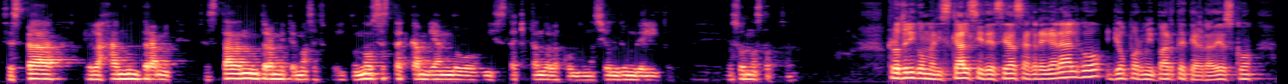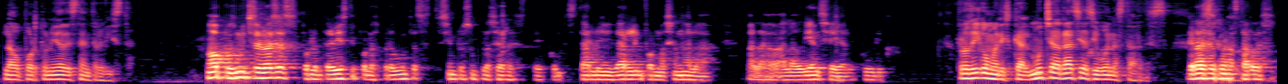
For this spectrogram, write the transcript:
se está relajando un trámite se está dando un trámite más expedito, no se está cambiando ni se está quitando la condenación de un delito. Eso no está pasando. Rodrigo Mariscal, si deseas agregar algo, yo por mi parte te agradezco la oportunidad de esta entrevista. No, pues muchas gracias por la entrevista y por las preguntas. Este, siempre es un placer este, contestarlo y darle información a la, a la audiencia y al público. Rodrigo Mariscal, muchas gracias y buenas tardes. Gracias, buenas tardes.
